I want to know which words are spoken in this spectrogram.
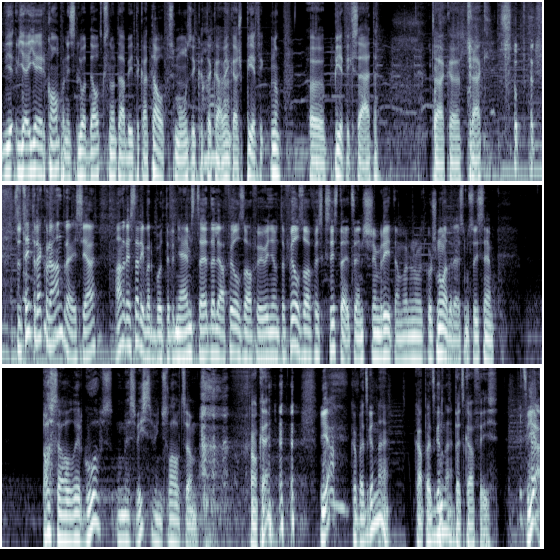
ja, ja, ja ir komponists, ļoti daudz kas no tā bija tā kā tautas mūzika, tā kā vienkārši piefik, nu, uh, piefiksēta. Tā kā traki. Super. Citu rekurā Andrejs, jā. Andrejs arī varbūt ir ņēmis C daļā filozofiju. Viņam tas filozofisks izteiciens šim rītam, varbūt, kurš noderēs mums visiem. Pasaule ir govs, un mēs visi viņus laucam. Okay. Jā, kāpēc gan ne? Kāpēc gan ne? Pēc kafijas. Jā,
